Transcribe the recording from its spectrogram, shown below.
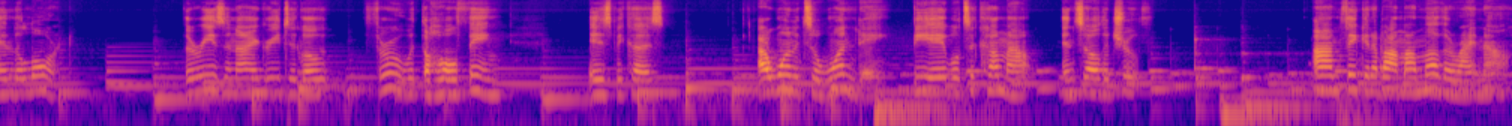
and the Lord. The reason I agreed to go through with the whole thing is because I wanted to one day be able to come out and tell the truth. I'm thinking about my mother right now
